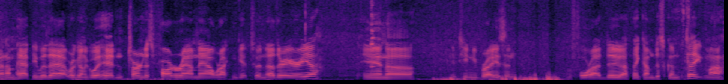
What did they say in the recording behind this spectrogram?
And I'm happy with that. We're gonna go ahead and turn this part around now where I can get to another area and uh, continue brazing. Before I do, I think I'm just gonna take my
